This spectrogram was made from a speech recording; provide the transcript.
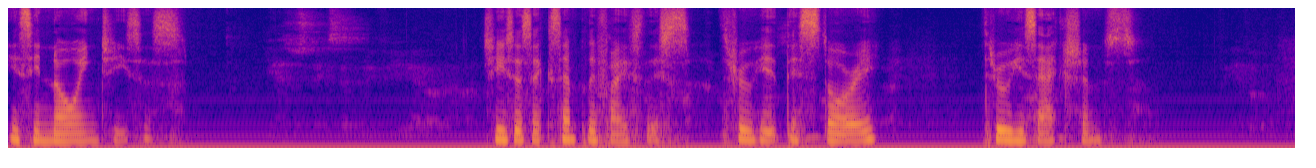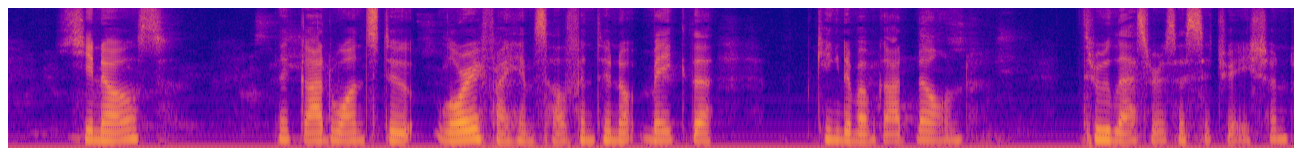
is in knowing Jesus. Jesus exemplifies this through his, this story, through his actions. He knows that God wants to glorify himself and to make the kingdom of God known through Lazarus' situation.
